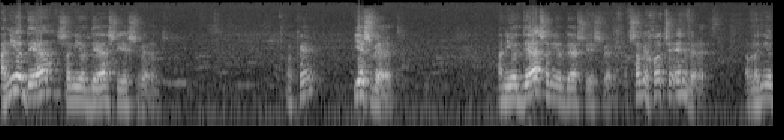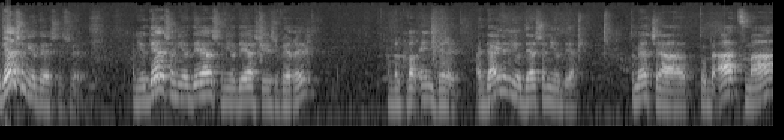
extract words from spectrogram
אני יודע שאני יודע שיש ורד, אוקיי? יש ורד. אני יודע שאני יודע שיש ורד. עכשיו יכול להיות שאין ורד, אבל אני יודע שאני יודע שיש ורד. אני יודע שאני יודע שאני יודע שיש ורד, אבל כבר אין ורד. עדיין אני יודע שאני יודע. זאת אומרת שהתודעה עצמה,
